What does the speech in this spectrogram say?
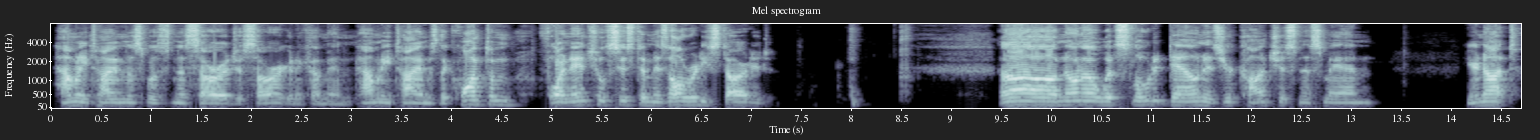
How many times was NESARA GESARA going to come in? How many times the quantum financial system has already started? Oh, no, no. What slowed it down is your consciousness, man. You're not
